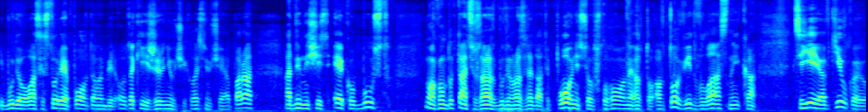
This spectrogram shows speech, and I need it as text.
і буде у вас історія по автомобілю. Отакий жирнючий, класнючий апарат. 1.6 EcoBoost. Ну, а комплектацію зараз будемо розглядати. Повністю обслуговане авто. Авто від власника. Цією автівкою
